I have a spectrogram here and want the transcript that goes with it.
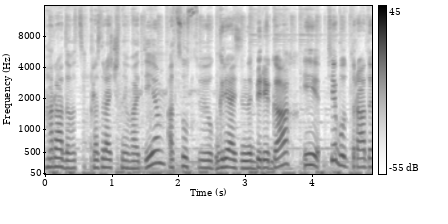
радоваться прозрачной воде, отсутствию грязи на берегах, и все будут рады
